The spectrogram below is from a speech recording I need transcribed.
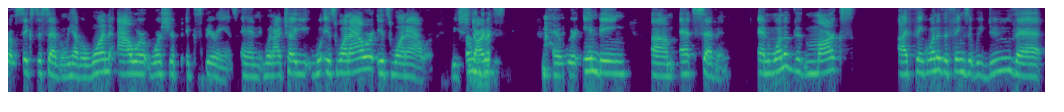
from six to seven. We have a one-hour worship experience, and when I tell you it's one hour, it's one hour. We oh, started, and we're ending um, at seven. And one of the marks, I think, one of the things that we do that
